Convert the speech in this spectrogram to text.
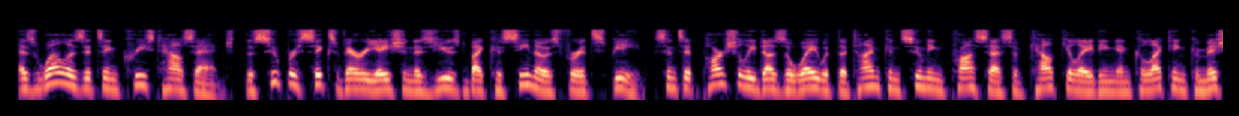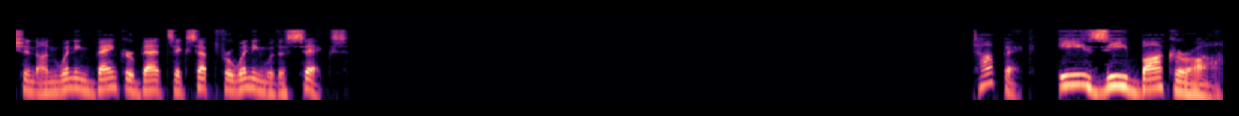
As well as its increased house edge, the Super 6 variation is used by casinos for its speed, since it partially does away with the time-consuming process of calculating and collecting commission on winning banker bets except for winning with a 6. Ez Baccarat.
